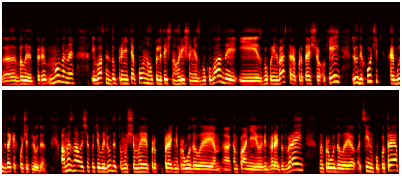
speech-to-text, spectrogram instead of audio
е, вели перемовини. І власне до прийняття повного політичного рішення з боку влади і з боку інвестора про те, що окей, люди хочуть, хай буде так, як хочуть люди. А ми знали, що хотіли люди, тому що ми попередньо проводили е, кампанію від дверей до дверей. Ми проводили оцінку потреб.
